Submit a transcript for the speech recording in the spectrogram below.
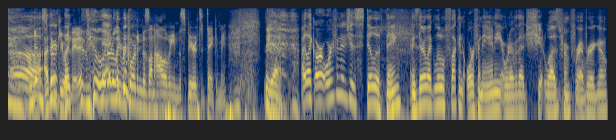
I'm getting Uh, are there, spooky like- with it. It's literally what the- recording this on Halloween. The spirits have taken me. Yeah. I like. Are orphanages still a thing? Is there like little fucking orphan Annie or whatever that shit was from forever ago?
